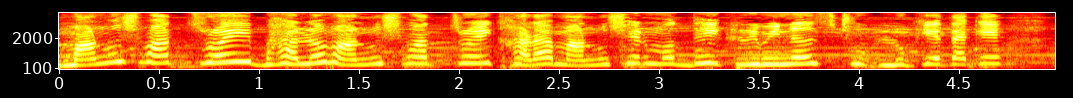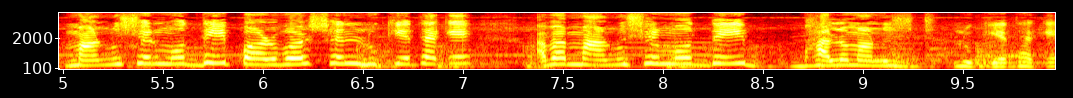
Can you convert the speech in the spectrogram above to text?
মানুষ মাত্রই ভালো, মানুষ মাত্রই খারাপ, মানুষের মধ্যেই ক্রিমিনালস লুকিয়ে থাকে, মানুষের মধ্যেই পারভার্সন লুকিয়ে থাকে, আবার মানুষের মধ্যেই ভালো মানুষ লুকিয়ে থাকে।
